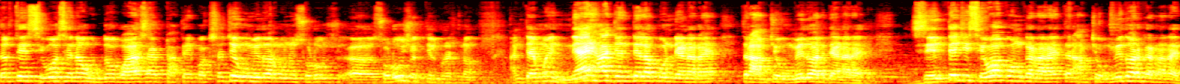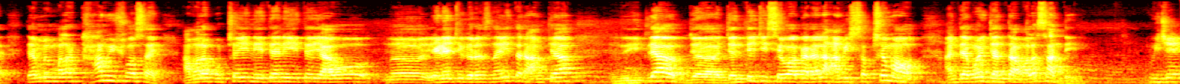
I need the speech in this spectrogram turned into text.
तर ते शिवसेना उद्धव बाळासाहेब ठाकरे पक्षाचे उमेदवार म्हणून सोडवू सोडवू शकतील प्रश्न. आणि त्यामुळे न्याय हा जनतेला कोण देणार आहे? तर आमचे उमेदवार देणार आहेत. जनतेची सेवा कोण करणार आहे? तर आमचे उमेदवार करणार आहेत. त्यामुळे मला ठाम विश्वास आहे. आम्हाला कुठच्याही नेत्याने इथे यावं येण्याची गरज नाही. तर आमच्या इथल्या ज- जनतेची सेवा करायला आम्ही सक्षम आहोत. आणि त्यामुळे जनता आम्हाला साथ देईल. विजय.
